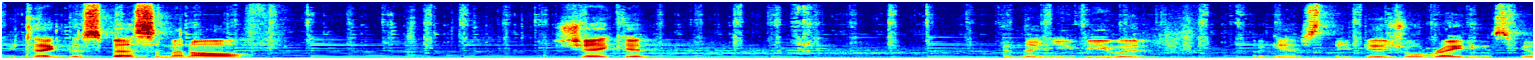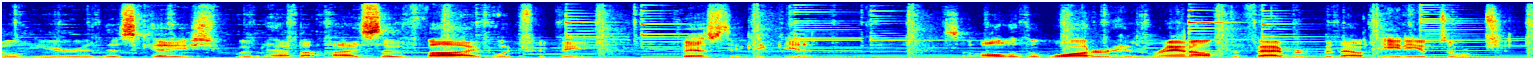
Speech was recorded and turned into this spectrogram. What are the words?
you take the specimen off, shake it, and then you view it against the visual rating scale here. In this case, we would have an ISO 5, which would be best it could get. So all of the water has ran off the fabric without any absorption.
